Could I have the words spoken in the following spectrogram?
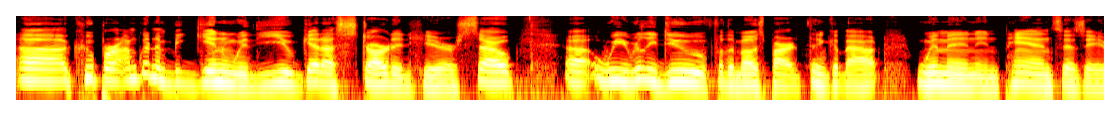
uh, Cooper, I'm going to begin with you. Get us started here. So, uh, we really do, for the most part, think about women in pants as a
